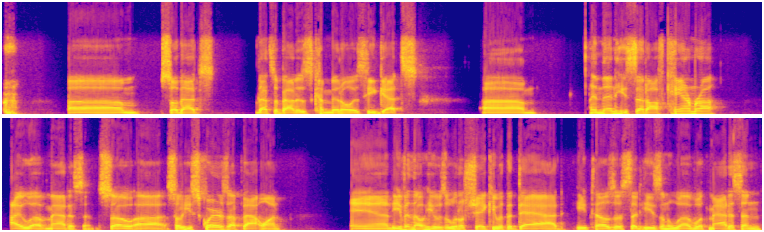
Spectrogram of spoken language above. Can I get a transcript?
um, so that's that's about as committal as he gets. Um, and then he said off camera, "I love Madison." So uh, so he squares up that one. And even though he was a little shaky with the dad, he tells us that he's in love with Madison,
